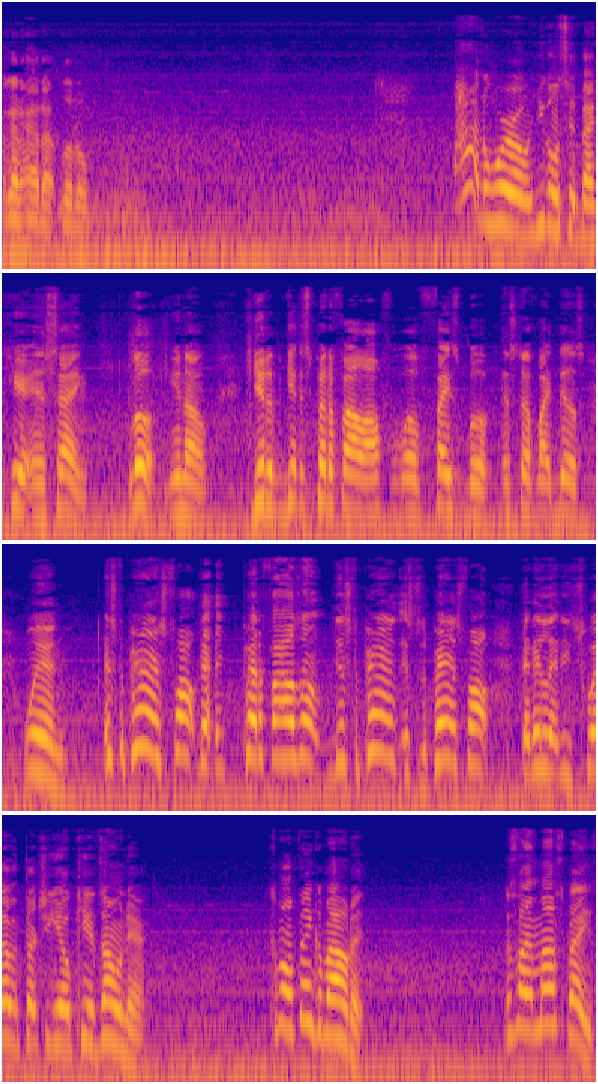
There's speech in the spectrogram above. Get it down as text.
I gotta have that little. How in the world you gonna sit back here and say, look, you know, get a, get this pedophile off of Facebook and stuff like this when it's the parents' fault that the pedophiles on. It's the parents. It's the parents' fault that they let these 12 and 13 year old kids on there. Come on, think about it. Just like MySpace,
